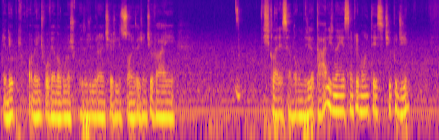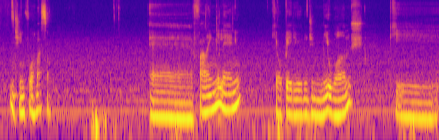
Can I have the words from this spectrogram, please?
entendeu? Porque conforme a gente for vendo algumas coisas durante as lições, a gente vai esclarecendo alguns detalhes, né? E é sempre bom ter esse tipo de, de informação. É, fala em milênio, que é o período de mil anos que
